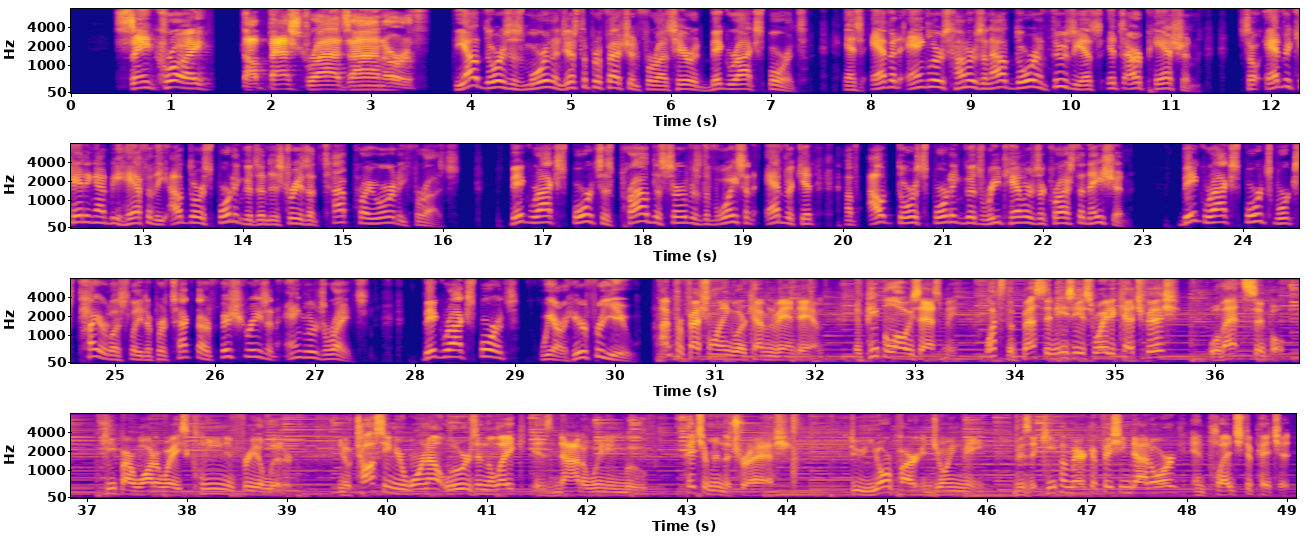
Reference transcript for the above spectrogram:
St. Croix, the best rods on earth. The outdoors is more than just a profession for us here at Big Rock Sports. As avid anglers, hunters, and outdoor enthusiasts, it's our passion. So, advocating on behalf of the outdoor sporting goods industry is a top priority for us. Big Rock Sports is proud to serve as the voice and advocate of outdoor sporting goods retailers across the nation. Big Rock Sports works tirelessly to protect our fisheries and anglers' rights. Big Rock Sports, we are here for you. I'm professional angler Kevin Van Dam, and people always ask me, what's the best and easiest way to catch fish? Well, that's simple keep our waterways clean and free of litter. You know, tossing your worn out lures in the lake is not a winning move. Pitch them in the trash. Do your part and join me. Visit keepamericafishing.org and pledge to pitch it.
